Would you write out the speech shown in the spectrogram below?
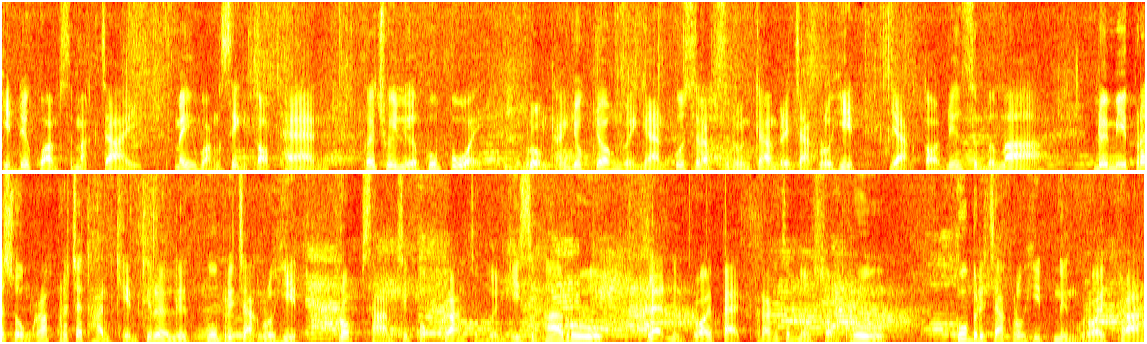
หิตด้วยความสมัครใจ ไม่หวังสิ่งตอบแทน เพื่อช่วยเหลือผู้ป่วย รวมทั้งยกย่องหน่วยงานผู้สนับสนุนการบริจาคโลหิต อย่างต่อเนื่องเสมอมา โดยมีพระสงฆ์รับพระราชทานเข็มที่ระลึกผู้บริจาคโลหิต ครบ 36 ครั้งจำนวน 25 รูป และ 100 108 ครั้งจำนวน 2 รูป ผู้บริจาคโลหิต 100 ครั้ง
